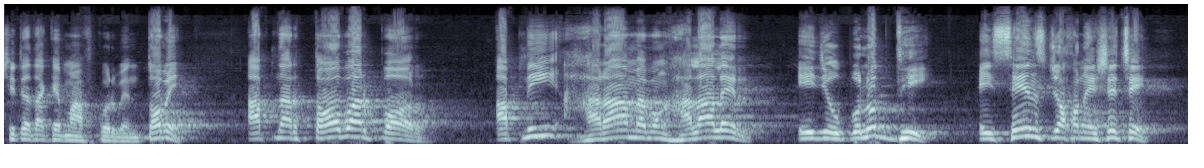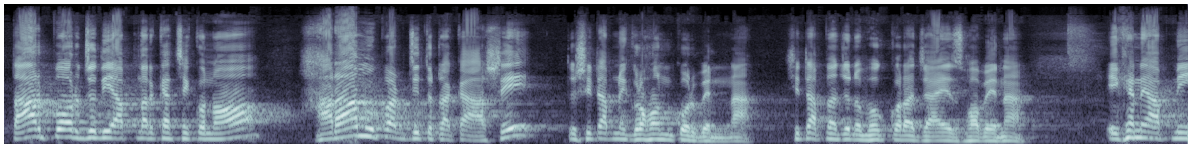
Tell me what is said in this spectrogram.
সেটা তাকে মাফ করবেন। তবে আপনার তবার পর আপনি হারাম এবং হালালের এই যে উপলব্ধি, এই সেন্স যখন এসেছে, তারপর যদি আপনার কাছে কোনো হারাম উপার্জিত টাকা আসে তো সেটা আপনি গ্রহণ করবেন না। সেটা আপনার জন্য ভোগ করা জায়েজ হবে না। এখানে আপনি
